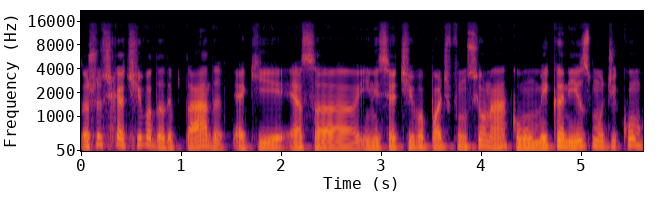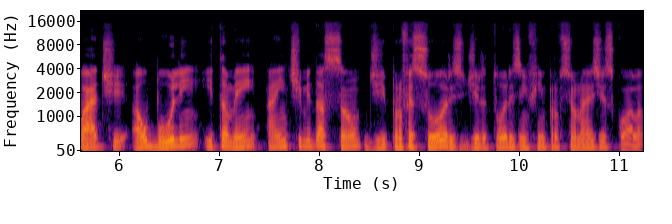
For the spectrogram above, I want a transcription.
A justificativa da deputada é que essa iniciativa pode funcionar como um mecanismo de combate ao bullying e também à intimidação de professores, diretores, enfim, professores profissionais de escola.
